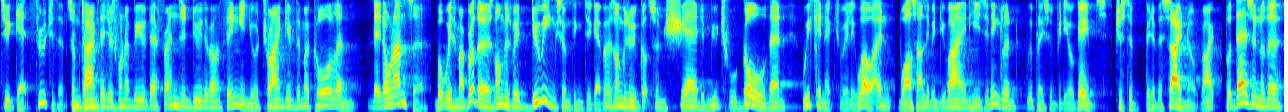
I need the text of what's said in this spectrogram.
to get through to them. Sometimes they just want to be with their friends and do their own thing, and you'll try and give them a call and they don't answer. But with my brother, as long as we're doing something together, as long as we've got some shared mutual goal, then we connect really well. And whilst I live in Dubai and he's in England, we play some video games. Just a bit of a side note, right? But there's another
